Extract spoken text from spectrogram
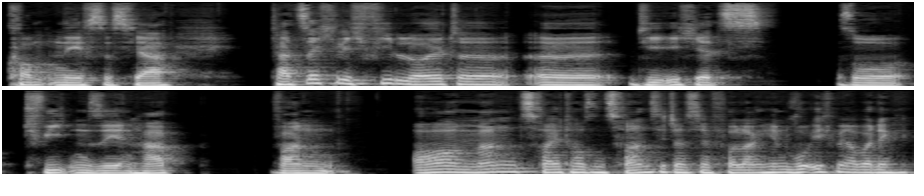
kommt nächstes Jahr. Tatsächlich viele Leute, äh, die ich jetzt so tweeten sehen habe, waren, oh Mann, 2020, das ist ja voll lang hin, wo ich mir aber denke,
